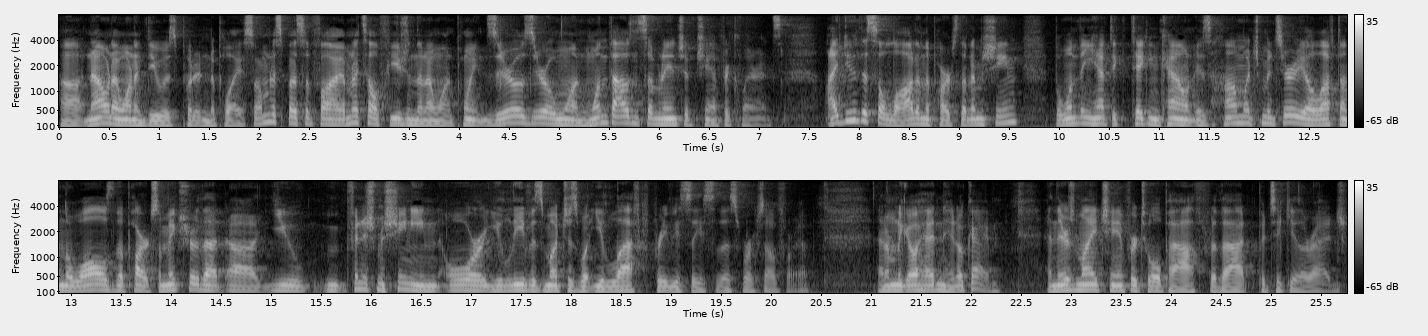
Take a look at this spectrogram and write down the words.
Uh, now what I want to do is put it into place. So I'm going to specify, I'm going to tell Fusion that I want 0.001, 1007 inch of chamfer clearance. I do this a lot in the parts that I machine, but one thing you have to take in count is how much material left on the walls of the part. So make sure that uh, you finish machining or you leave as much as what you left previously so this works out for you. And I'm to go ahead and hit OK. And there's my chamfer tool path for that particular edge.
